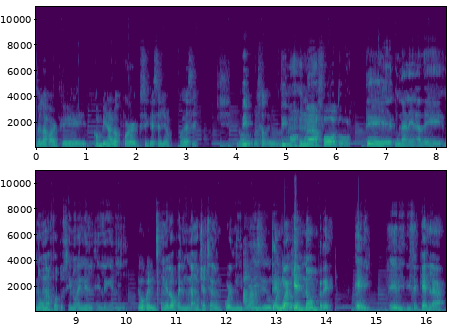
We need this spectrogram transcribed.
¿verdad? Para que combinar los quirks y qué sé yo. Puede ser. No, Vi- no sabe. Vimos una foto de una nena de. No una foto, sino en el, en el, Opening. en el opening, una muchacha de un cuernito. Ah, Y sí, de un tengo cuernito. aquí el nombre, Eri. Eri dice que es la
